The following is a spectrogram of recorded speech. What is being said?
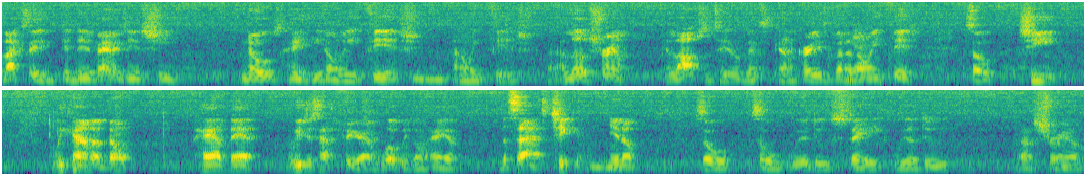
like I say, the advantage is she knows, hey, he don't eat fish. Mhm. I don't eat fish. I love shrimp and lobster tails. That's kind of crazy, but I Yeah. don't eat fish. So she, we kind of don't have that. We just have to figure out what we're gonna have besides chicken, you know. So so we'll do steak. We'll do uh, shrimp.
